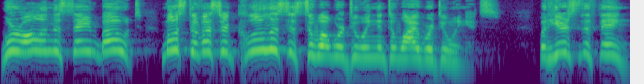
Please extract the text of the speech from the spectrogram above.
We're all in the same boat. Most of us are clueless as to what we're doing and to why we're doing it. But here's the thing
